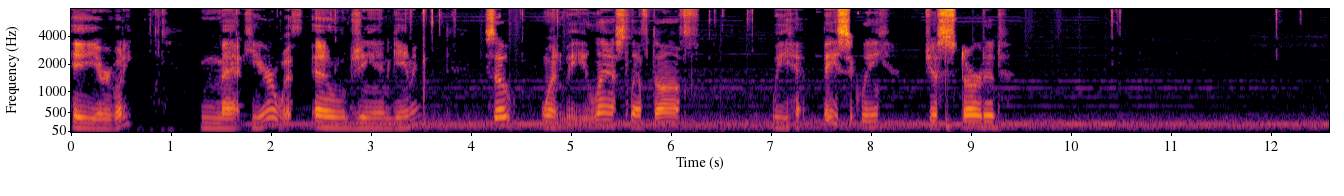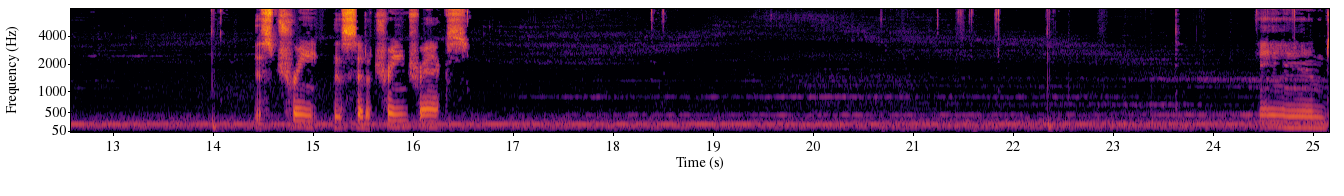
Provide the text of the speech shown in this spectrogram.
Hey everybody, Matt here with LGN Gaming. So, when we last left off, we had basically just started this train, this set of train tracks. And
